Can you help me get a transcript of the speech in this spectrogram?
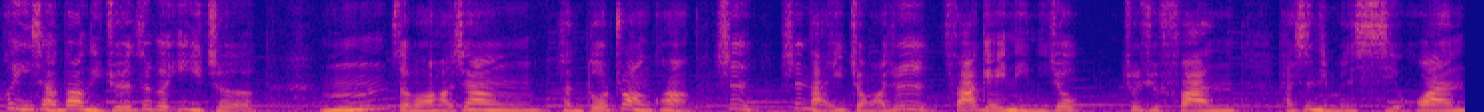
会影响到你觉得这个译者，嗯，怎么好像很多状况是是哪一种啊？就是发给你，你就就去翻，还是你们喜欢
